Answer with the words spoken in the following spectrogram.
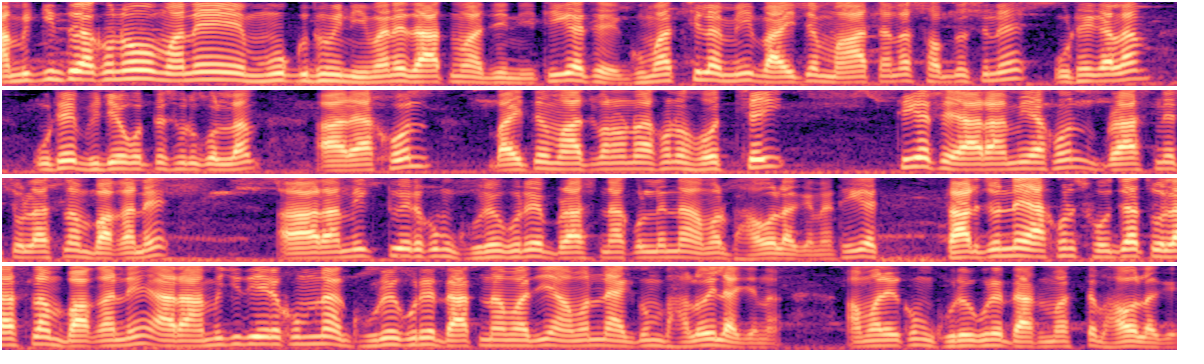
আমি কিন্তু এখনও মানে মুখ ধুইনি মানে দাঁত মাজিনি, ঠিক আছে? ঘুমাচ্ছিলামই বাড়িতে মাছ আনার শব্দ শুনে উঠে গেলাম, উঠে ভিডিও করতে শুরু করলাম। আর এখন বাড়িতে মাছ বানানো এখনও হচ্ছেই, ঠিক আছে? আর আমি এখন ব্রাশ নিয়ে চলে আসলাম বাগানে। আর আমি একটু এরকম ঘুরে ঘুরে ব্রাশ না করলে না আমার ভালো লাগে না, ঠিক আছে? তার জন্য এখন সোজা চলে আসলাম বাগানে, আর আমি যদি এরকম না ঘুরে ঘুরে দাঁত না মাজি, আমার না একদম ভালোই লাগে না। আমার এরকম ঘুরে ঘুরে দাঁত মাজতে ভালো লাগে।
